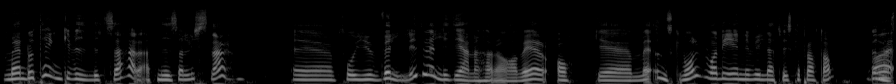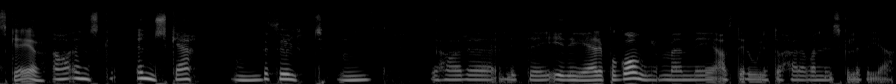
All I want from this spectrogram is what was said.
Men då tänker vi lite så här att ni som lyssnar eh, får ju väldigt, väldigt gärna höra av er och eh, med önskemål vad det är ni vill att vi ska prata om. Vad- Önska er. Ja, önska, önska Mm. för fullt. Mm. Vi har eh, lite idéer på gång men det är alltid roligt att höra vad ni skulle vilja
